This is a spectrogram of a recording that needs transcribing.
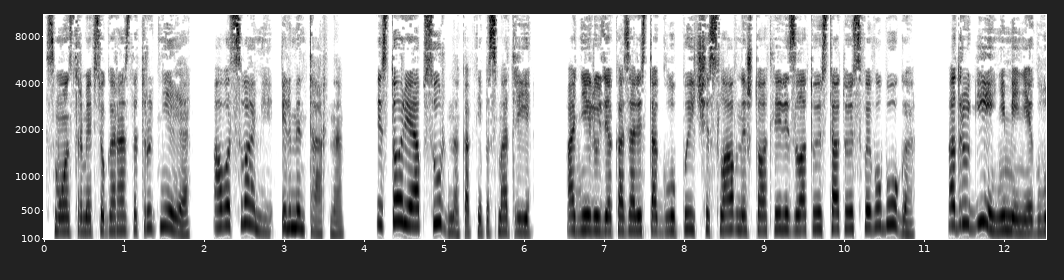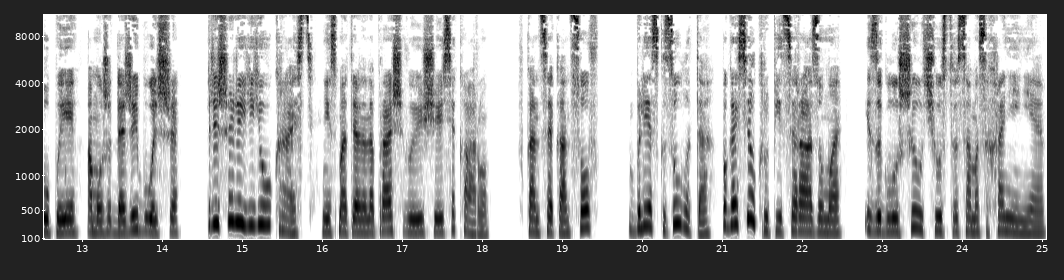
С монстрами все гораздо труднее, а вот с вами элементарно. История абсурдна, как ни посмотри. Одни люди оказались так глупы и тщеславны, что отлили золотую статую своего бога, а другие, не менее глупые, а может даже и больше, решили ее украсть, несмотря на напрашивающуюся кару. В конце концов, блеск золота погасил крупицы разума и заглушил чувство самосохранения.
